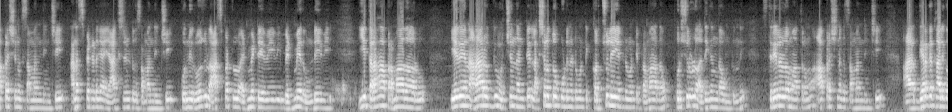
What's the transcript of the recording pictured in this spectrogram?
ఆపరేషన్కి సంబంధించి అన్ఎక్స్పెక్టెడ్గా యాక్సిడెంట్కి సంబంధించి కొన్ని రోజులు హాస్పిటల్లో అడ్మిట్ అయ్యేవి బెడ్ మీద ఉండేవి ఈ తరహా ప్రమాదాలు ఏదైనా అనారోగ్యం వచ్చిందంటే లక్షలతో కూడినటువంటి ఖర్చులయ్యేటటువంటి ప్రమాదం పురుషులలో అధికంగా ఉంటుంది. స్త్రీలలో మాత్రము ఆపరేషన్కు సంబంధించి ఆ దీర్ఘకాలిక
